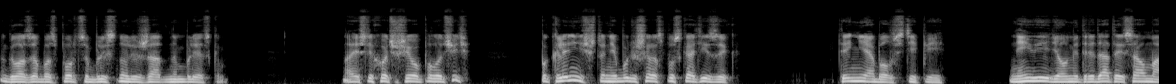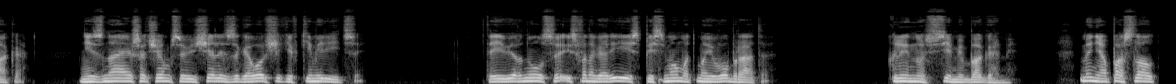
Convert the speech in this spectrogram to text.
Глаза боспорца блеснули жадным блеском. — Но если хочешь его получить, Поклянись, что не будешь распускать язык. Ты не был в степи, не видел Митридата и Салмака, не знаешь, о чем совещались заговорщики в Кемерийце. Ты вернулся из Фанагории с письмом от моего брата. Клянусь всеми богами. Меня послал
